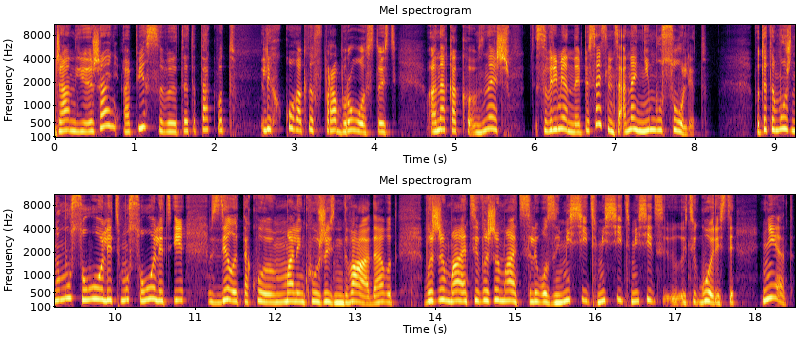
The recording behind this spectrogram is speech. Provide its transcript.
Джан Юэжань описывает это так вот легко, как-то в проброс. То есть она, как, знаешь, современная писательница, она не мусолит. Вот это можно мусолить, мусолить и сделать такую маленькую жизнь два, да, вот выжимать и выжимать слезы, месить, месить, месить эти горести. Нет,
